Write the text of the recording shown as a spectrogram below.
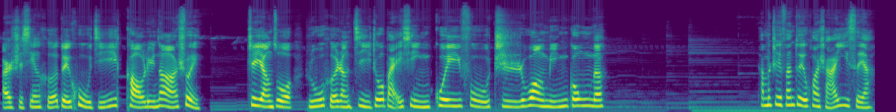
而是先核对户籍，考虑纳税，这样做如何让冀州百姓归附，指望民工呢？”他们这番对话啥意思呀？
